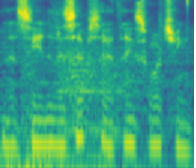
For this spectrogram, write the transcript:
And that's the end of this episode. Thanks for watching.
